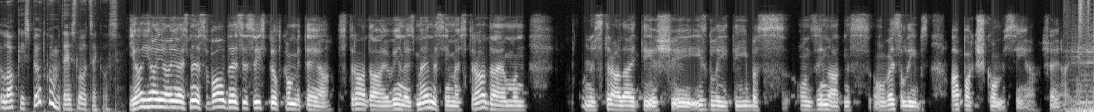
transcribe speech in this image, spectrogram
Lokijas pildkomitejas loceklis? Jā, jā, jā, jā es neesmu valdējis, es izpildu komitejā strādāju vienreiz mēnesī, mēs strādājam un, un es strādāju tieši izglītības un zinātnes un veselības apakškomisijā šajā jomā.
